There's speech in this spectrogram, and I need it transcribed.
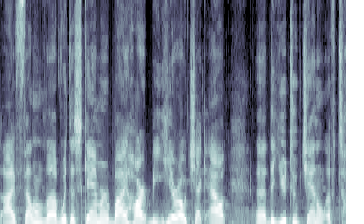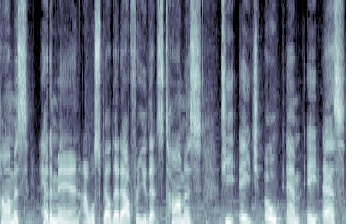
I Fell in Love with a Scammer by Heartbeat Hero. Check out uh, the YouTube channel of Thomas Hedemann. I will spell that out for you. That's Thomas, T H O M A S,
